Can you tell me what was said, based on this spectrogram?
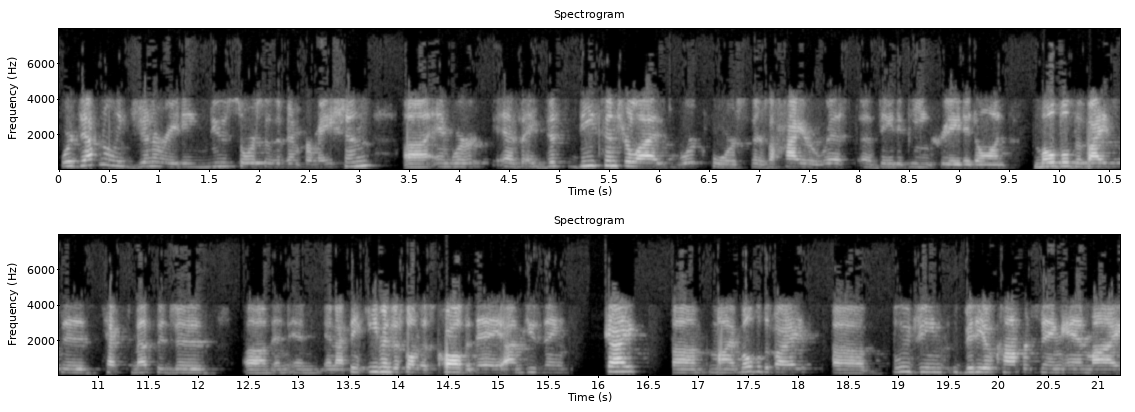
we're definitely generating new sources of information. Uh, and we're as a decentralized workforce, there's a higher risk of data being created on mobile devices, text messages, um, and, and, and I think even just on this call today, I'm using Skype, um, my mobile device, uh, BlueJeans video conferencing, and my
